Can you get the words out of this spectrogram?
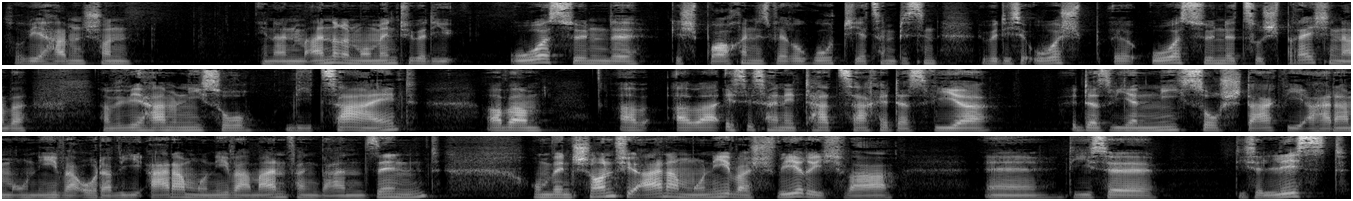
So, wir haben schon in einem anderen Moment über die Ursünde gesprochen. Es wäre gut, jetzt ein bisschen über diese äh, Ursünde zu sprechen, aber, aber wir haben nicht so die Zeit. Aber, aber, aber es ist eine Tatsache, dass wir dass wir nicht so stark wie Adam und Eva oder wie Adam und Eva am Anfang waren sind. Und wenn schon für Adam und Eva schwierig war, äh, diese, diese List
